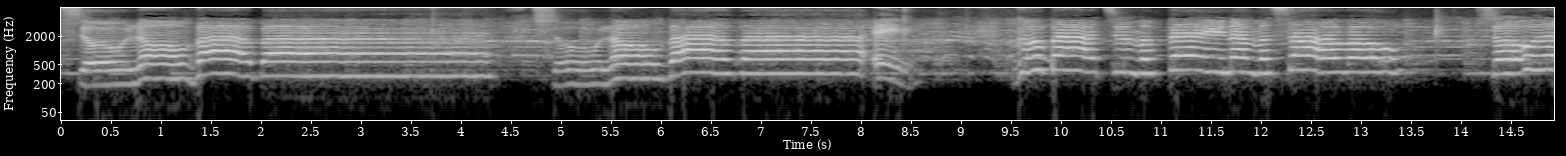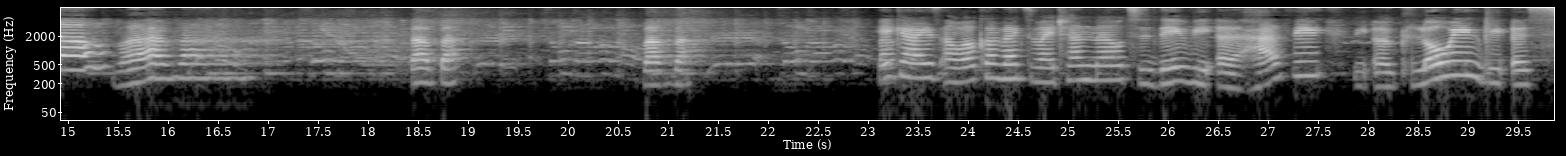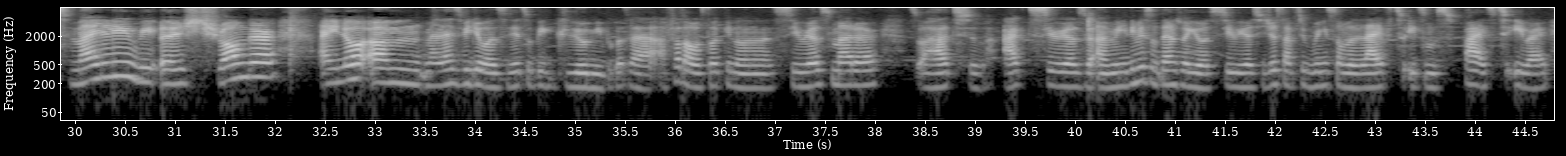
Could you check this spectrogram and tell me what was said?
So long, bye bye. So long, bye bye. Hey. Goodbye to my pain and my sorrow. So long bye-bye. Bye-bye. bye. Bye guys and welcome back to my channel. Today we are happy, we are glowing, we are smiling, we are stronger. I know um my last video was a little bit gloomy because I, I thought I was talking on a serious matter so I had to act serious. I mean even sometimes when you're serious you just have to bring some life to it, some spice to it, right?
